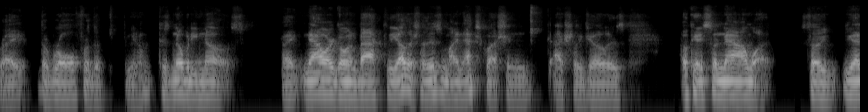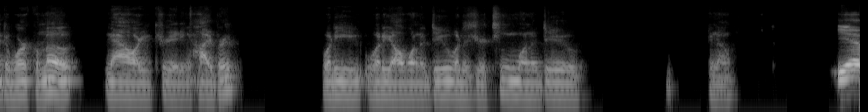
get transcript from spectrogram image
right? The role for the, you know, because nobody knows, right? Now we're going back to the other. So this is my next question, actually, Joe, is okay, so now what? So you had to work remote. Now are you creating hybrid? What do you what do y'all want to do? What does your team want to do? You know, yeah,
